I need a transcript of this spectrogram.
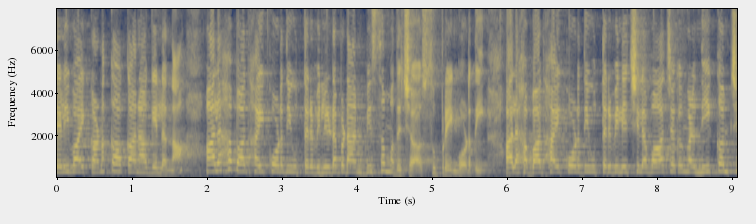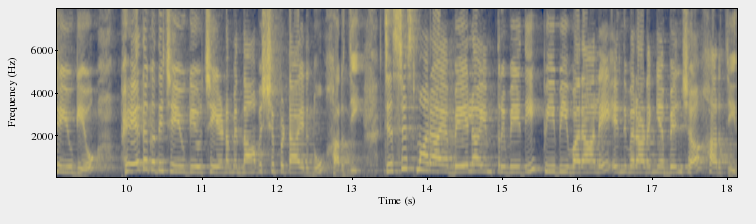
തെളിവായി കണക്കാക്കാനാകില്ലെന്ന അലഹബാദ് ഹൈക്കോടതി ഉത്തരവിൽ ഇടപെടാൻ വിസമ്മതിച്ച സുപ്രീം കോടതി അലഹബാദ് ഹൈക്കോടതി ഉത്തരവിലെ ചില വാചകങ്ങൾ നീക്കം ചെയ്യുകയോ ഭേദഗതി ചെയ്യുകയോ ചെയ്യണമെന്നാവശ്യപ്പെട്ടായിരുന്നു ഹർജി. ജസ്റ്റിസുമാരായ എം ത്രിവേദി പി വരാലെ എന്നിവരടങ്ങിയ ബെഞ്ച് ഹർജി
